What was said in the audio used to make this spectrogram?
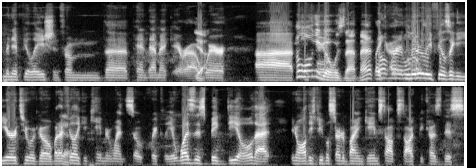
manipulation from the pandemic era, Yeah. where uh, How long people- ago was that, Matt? Like very uh, literally feels like a year or two ago, but I feel like it came and went so quickly. It was this big deal that you know all these people started buying GameStop stock because this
